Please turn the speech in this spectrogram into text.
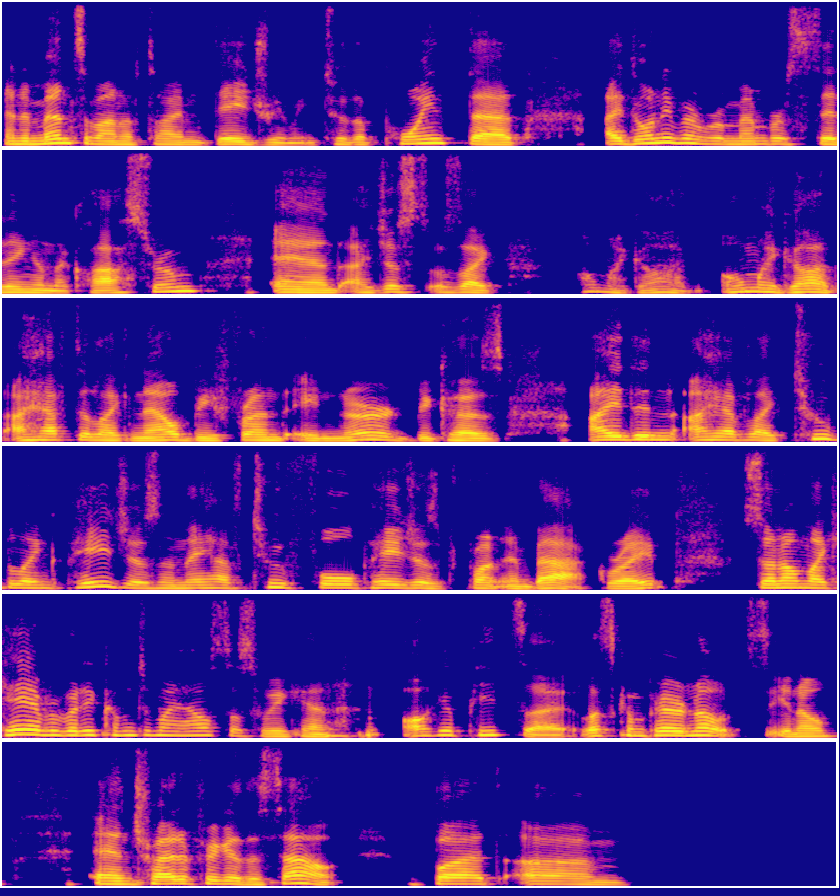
an immense amount of time daydreaming to the point that I don't even remember sitting in the classroom and I just was like oh my god. Oh my god. I have to like now befriend a nerd because i didn't i have like two blank pages and they have two full pages front and back right? So now i'm like hey everybody come to my house this weekend. I'll get pizza. Let's compare notes you know and try to figure this out. But um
